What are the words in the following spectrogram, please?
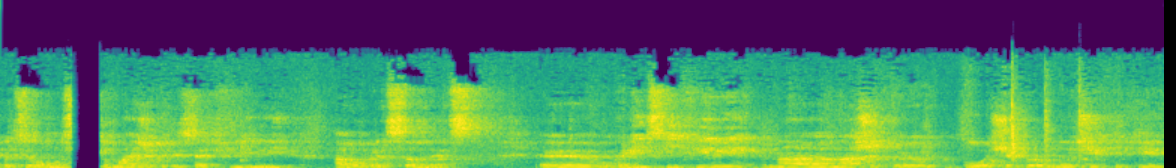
по цілому світу, майже 50 філій або представництв. Е, В українській філії на наших е, площах виробничих, які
